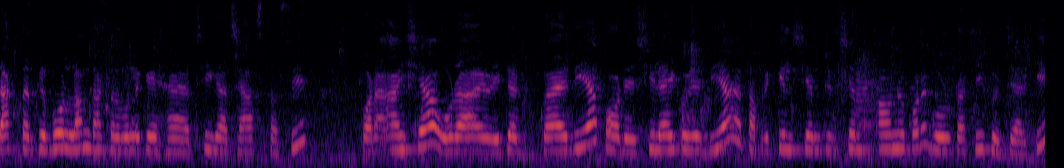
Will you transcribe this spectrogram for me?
ডাক্তারকে বললাম, ডাক্তার বলে কি হ্যাঁ ঠিক আছে, আসতেছি। পরে আইসা ওরা এটা ঢুকায় দিয়া, পরে সেলাই করে দিয়া, তারপরে ক্যালসিয়াম টেলসিয়াম খাওয়ানোর পরে গরুটা ঠিক হয়েছে আর কি।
